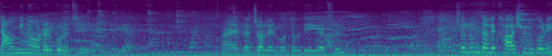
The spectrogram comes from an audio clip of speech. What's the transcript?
চাউমিনও অর্ডার করেছি। আর একটা জলের বোতল দিয়ে গেছে। চলুন তাহলে খাওয়া শুরু করি।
